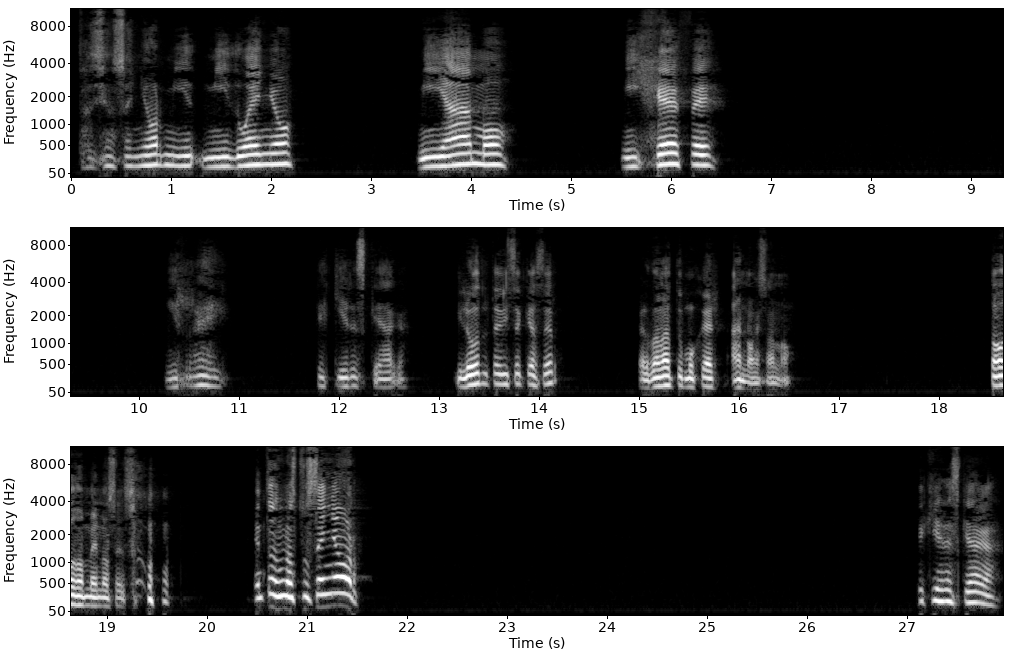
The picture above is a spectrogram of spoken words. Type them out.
estás diciendo Señor, mi, mi dueño, mi amo, mi jefe, mi rey. ¿Qué quieres que haga? Y luego te dice qué hacer. Perdona a tu mujer. Ah, no, eso no. Todo menos eso. Entonces no es tu Señor. ¿Qué quieres que haga?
